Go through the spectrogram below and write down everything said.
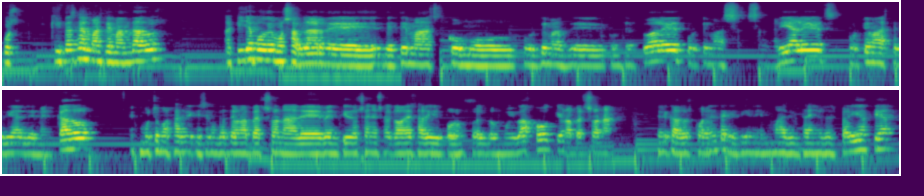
pues quizás sean más demandados. Aquí ya podemos hablar de, temas como por temas de contractuales, por temas salariales, por temas de de mercado. Es mucho más fácil que se contrate a una persona de 22 años que acaba de salir por un sueldo muy bajo que una persona cerca de los 40 que tiene más de 10 años de experiencia.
